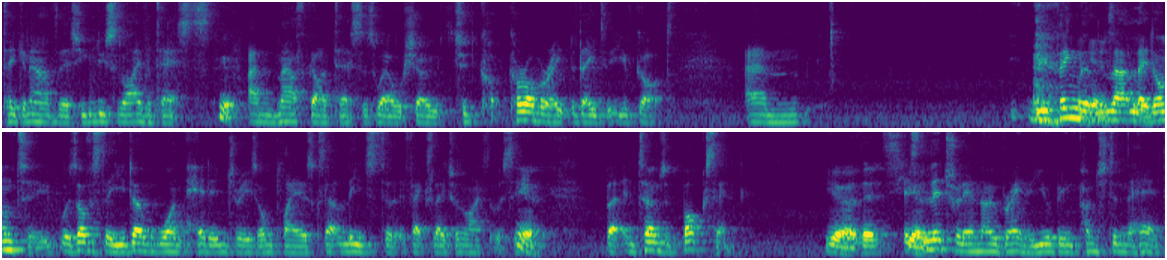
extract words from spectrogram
taken out of this. You can do saliva tests Yeah. and mouth guard tests as well. Will show should co- corroborate the data that you've got. Um, the thing that yeah, that led cool. on to was obviously you don't want head injuries on players because that leads to effects later in life that we're seeing. Yeah. But in terms of boxing, Yeah, that's it's yeah. literally a no-brainer. You're being punched in the head.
